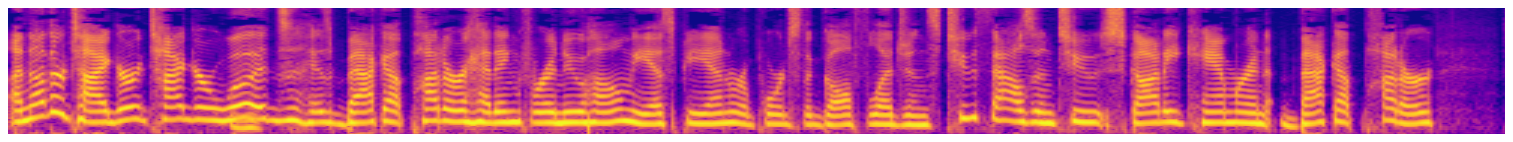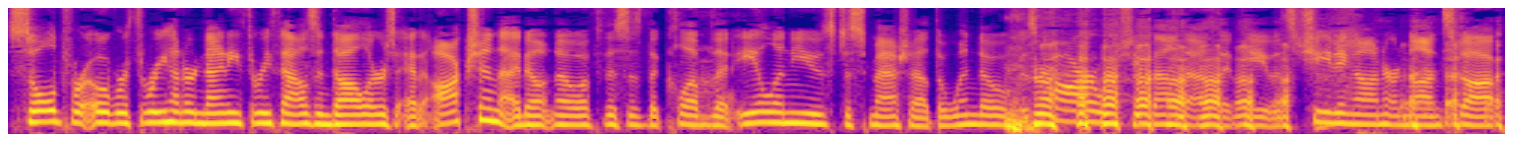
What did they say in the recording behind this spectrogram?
Another Tiger, Tiger Woods, his backup putter heading for a new home. ESPN reports the golf legend's 2002 Scotty Cameron backup putter sold for over $393,000 at auction. I don't know if this is the club that Elin used to smash out the window of his car when she found out that he was cheating on her nonstop.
